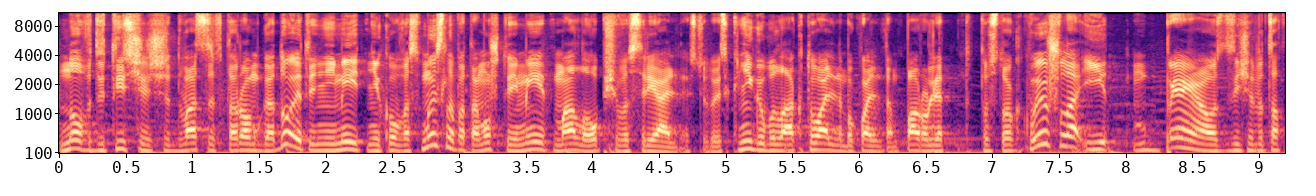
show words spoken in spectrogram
но в 2022 году это не имеет никакого смысла, потому что имеет мало общего с реальностью. То есть книга была актуальна буквально там пару лет после того, как вышла, и бэм, с 2020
